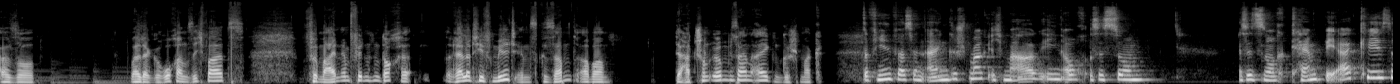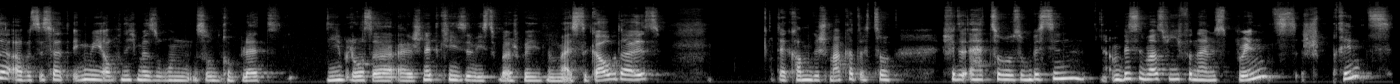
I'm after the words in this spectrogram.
Also, weil der Geruch an sich war jetzt für mein Empfinden doch re relativ mild insgesamt, aber der hat schon irgendwie seinen Eigengeschmack. Auf jeden Fall seinen Eigengeschmack. Ich mag ihn auch. Es ist so, es ist noch kein Bergkäse, aber es ist halt irgendwie auch nicht mehr so ein, so ein komplett liebloser äh, Schnittkäse, wie es zum Beispiel der meiste Gouda ist. Der kaum Geschmack hat. So, ich finde, er hat so, so ein bisschen, ein bisschen was wie von einem Sprints, Sprints,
